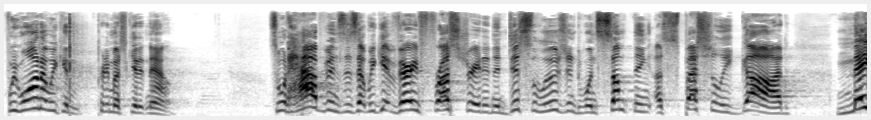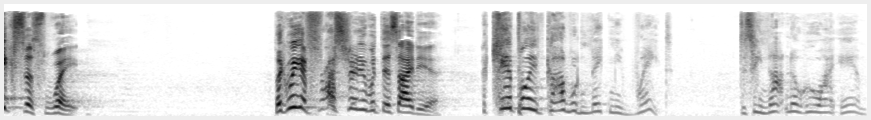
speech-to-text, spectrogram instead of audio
If we want it, we can pretty much get it now. So, what happens is that we get very frustrated and disillusioned when something, especially God, makes us wait. Like, we get frustrated with this idea. I can't believe God would make me wait. Does He not know who I am?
